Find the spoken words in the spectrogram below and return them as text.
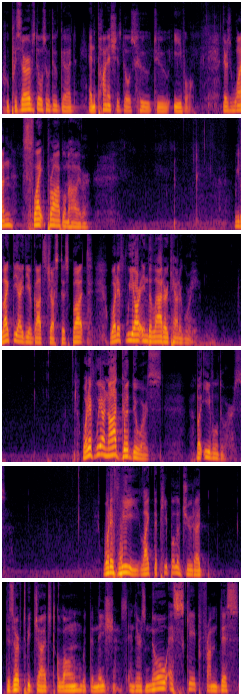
who preserves those who do good and punishes those who do evil. There's one slight problem, however. We like the idea of God's justice, but what if we are in the latter category? What if we are not good doers, but evildoers? What if we, like the people of Judah, deserve to be judged along with the nations, and there's no escape from this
